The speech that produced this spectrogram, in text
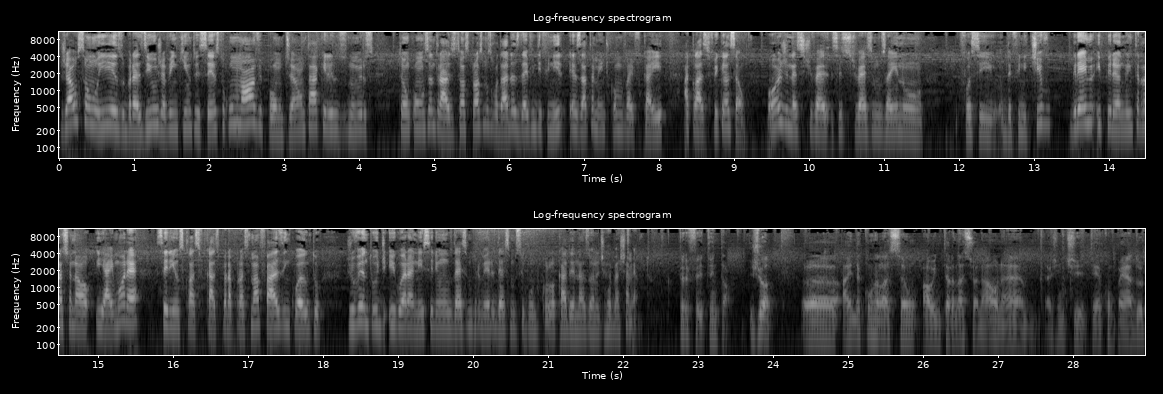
Já o São Luís, o Brasil, já vem em quinto e sexto com 9 pontos. Já não tá aqueles números tão concentrados. Então, as próximas rodadas devem definir exatamente como vai ficar aí a classificação. Hoje, né, se, se estivéssemos aí no... fosse o definitivo, Grêmio, Ipiranga, Internacional e Aimoré seriam os classificados para a próxima fase, enquanto Juventude e Guarani seriam os 11º e 12º colocados aí na zona de rebaixamento. Perfeito, então. Jô, ah, ainda com relação ao internacional, né? A gente tem acompanhado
